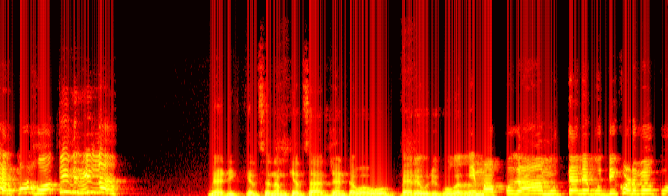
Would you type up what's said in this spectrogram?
ಕರ್ಕೊಂಡ್ ಹೋಗ್ತಿದ್ರಿ ಇಲ್ಲ? ಬ್ಯಾಡಿ ಕೆಲಸ ನಮ್ ಕೆಲಸ ಅರ್ಜೆಂಟ್ ಅವ ಅವು ಬೇರೆ ಊರಿಗೆ ಹೋಗೋದು ನಿಮ್ಮ ಅಪ್ಪಗ ಮುತ್ತೇನೆ ಬುದ್ಧಿ ಕೊಡ್ಬೇಕು.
